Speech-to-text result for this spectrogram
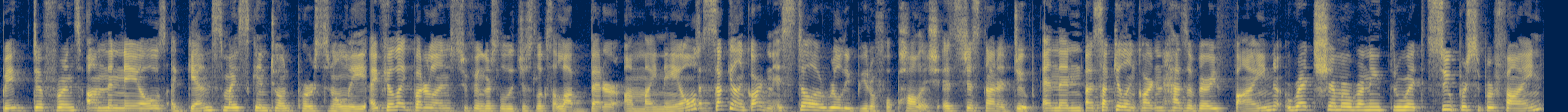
big difference on the nails against my skin tone personally. I feel like Butter London's Two Finger Salute just looks a lot better on my nails. A Succulent Garden is still a really beautiful polish. It's just not a dupe. And then a Succulent Garden has a very fine red shimmer running through it. Super, super fine.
